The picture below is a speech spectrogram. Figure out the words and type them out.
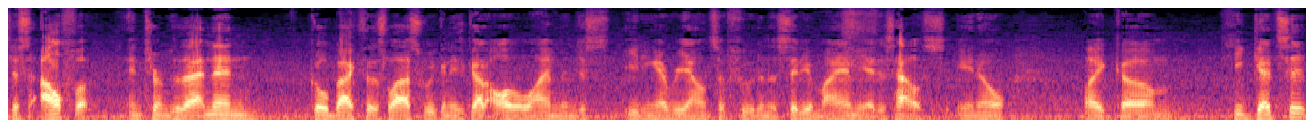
just alpha in terms of that. And then go back to this last week, and he's got all the linemen just eating every ounce of food in the city of Miami at his house. You know, like um, he gets it,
